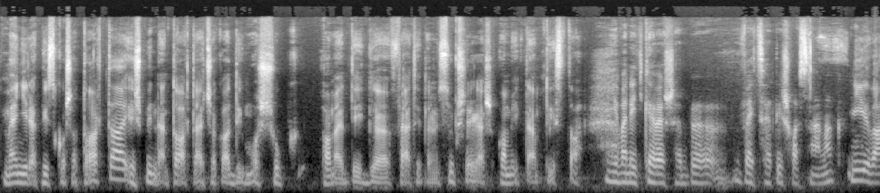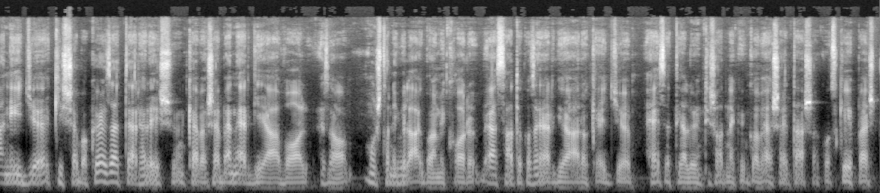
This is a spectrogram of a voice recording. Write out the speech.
mennyire piszkos a tartály, és minden tartály csak addig mossuk, ameddig feltétlenül szükséges, amíg nem tiszta. Nyilván így kevesebb vegyszert is használnak. Nyilván így kisebb a körzetterhelésünk, kevesebb energiával. Ez a mostani világban, amikor elszálltak az energiaárak, egy helyzeti előnyt is ad nekünk a versenytársakhoz képest.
